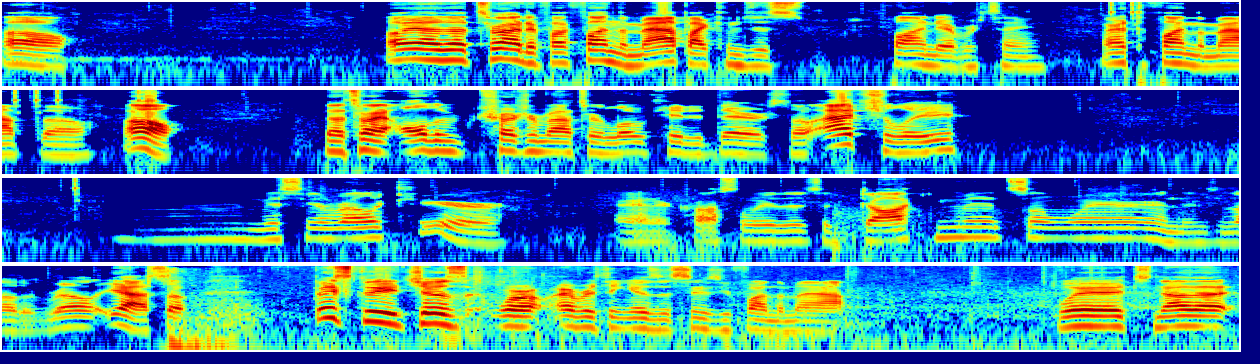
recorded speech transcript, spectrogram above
Oh. Oh yeah, that's right. If I find the map, I can just find everything. I have to find the map though. Oh. That's right. All the treasure maps are located there. So actually, missing a relic here. And across the way there's a document somewhere and there's another relic. Yeah, so basically it shows where everything is as soon as you find the map. Which now that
